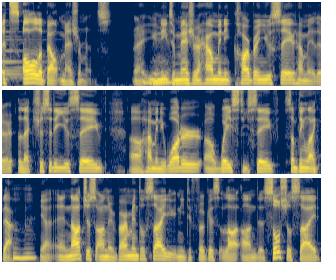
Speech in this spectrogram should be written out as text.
It's all about measurements. Right, you need to measure how many carbon you saved, how many ele- electricity you saved, uh, how many water uh, waste you saved, something like that. Yeah, and not just on the environmental side, you need to focus a lot on the social side.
